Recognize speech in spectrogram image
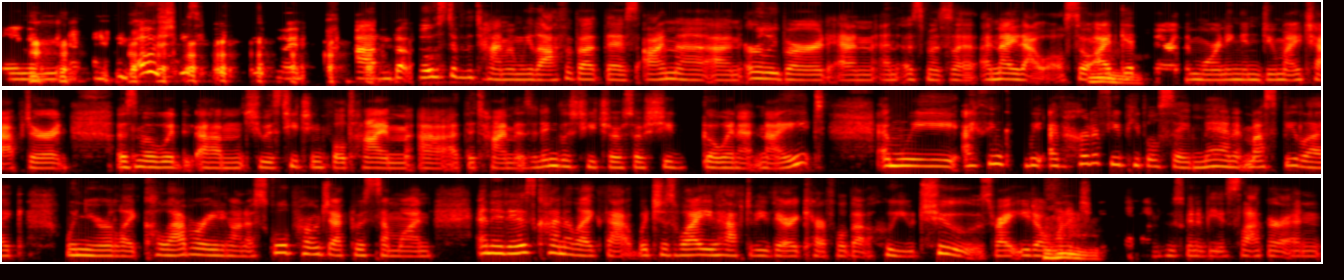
and, and think, oh, she's good. Um, but most of the time, and we laugh about this, I'm a, an early bird and and Uzma's a, a night owl. So mm. I'd get mm. there in the morning and do my chapter. And Uzma would, um, she was teaching full time uh, at the time as an English teacher, so she'd go in at night. And we, I think we, I've heard a few people say, man, it must be like when you're like collaborating on a school project with someone. And it is kind of like that, which is why you have to be very careful about who you choose, right? You don't mm-hmm. want to choose someone who's going to be a slacker. And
